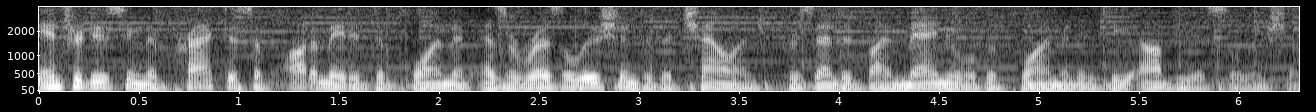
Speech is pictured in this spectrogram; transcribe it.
Introducing the practice of automated deployment as a resolution to the challenge presented by manual deployment is the obvious solution.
